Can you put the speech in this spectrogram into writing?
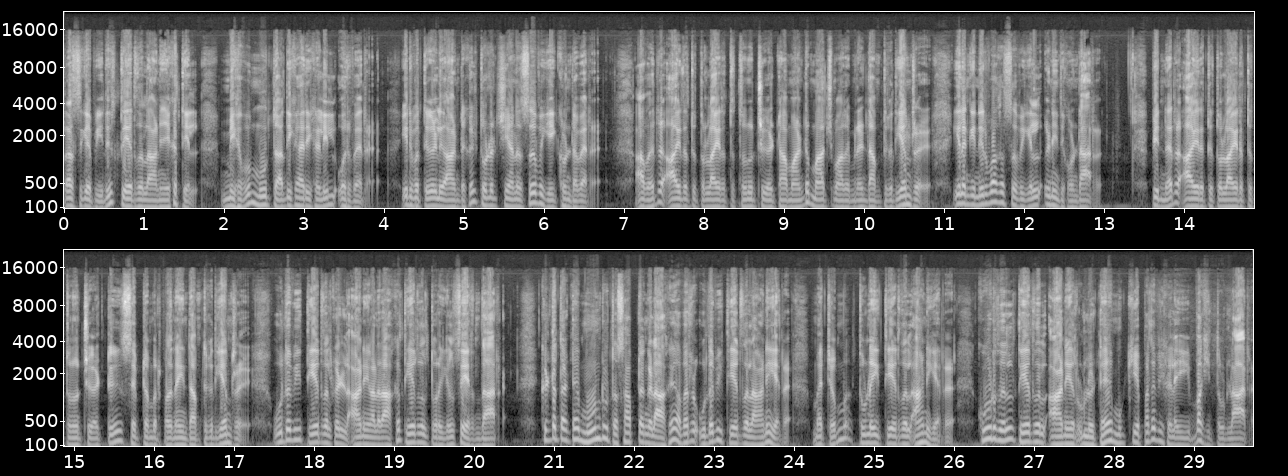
ரசிக பீரிஸ் தேர்தல் ஆணையகத்தில் மிகவும் மூத்த அதிகாரிகளில் ஒருவர். இருபத்தேழு ஆண்டுகள் தொடர்ச்சியான சேவையை கொண்டவர். அவர் ஆயிரத்தி தொள்ளாயிரத்து தொன்னூற்றி எட்டாம் ஆண்டு மார்ச் மாதம் இரண்டாம் தேதியன்று இலங்கை நிர்வாக சேவையில் இணைந்து கொண்டார். பின்னர் ஆயிரத்தி தொள்ளாயிரத்து தொன்னூற்றி எட்டு செப்டம்பர் பதினைந்தாம் தேதியன்று உதவி தேர்தல்கள் ஆணையாளராக தேர்தல் துறையில் சேர்ந்தார். கிட்டத்தட்ட மூன்று தசாப்தங்களாக அவர் உதவி தேர்தல் ஆணையர் மற்றும் துணை தேர்தல் ஆணையர் கூடுதல் தேர்தல் ஆணையர் உள்ளிட்ட முக்கிய பதவிகளை வகித்துள்ளார்.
